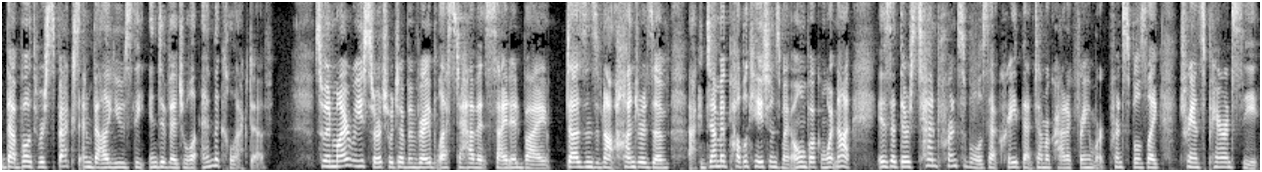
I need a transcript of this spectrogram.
that both respects and values the individual and the collective. So, in my research, which I've been very blessed to have it cited by dozens, if not hundreds of academic publications, my own book and whatnot, is that there's 10 principles that create that democratic framework. Principles like transparency,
